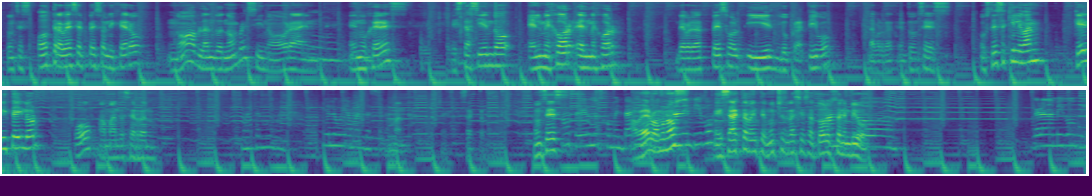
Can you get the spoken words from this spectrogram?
Entonces, otra vez el peso ligero, no hablando en hombres, sino ahora en, Mm. en mujeres, está siendo el mejor, el mejor, de verdad, peso y es lucrativo, la verdad. Entonces, ¿ustedes a quién le van? ¿Katie Taylor o Amanda Serrano? Va a estar muy buena. Yo le voy a mandar Amanda, exactamente. Entonces, Vamos a ver unos comentarios. a ver, vámonos. Están en vivo. Exactamente, muchas gracias a todos los que están en vivo. Gran amigo Miguel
